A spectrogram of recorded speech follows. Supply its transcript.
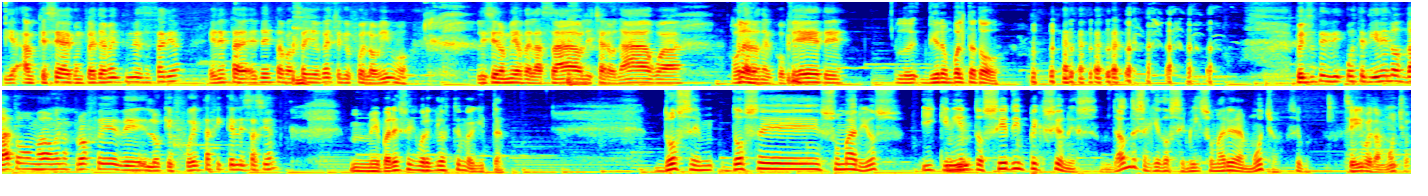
Y aunque sea completamente innecesario, en esta, en esta pasada yo cacho que fue lo mismo. Le hicieron mierda al asado, le echaron agua, botaron el copete. Le dieron vuelta a todo. Pero usted, tiene los datos más o menos, profe, de lo que fue esta fiscalización? Me parece que por aquí los tengo, aquí están. 12, 12 sumarios y 507 inspecciones. ¿De dónde saqué 12.000 sumarios? Eran muchos. Sí, pues, sí pues eran muchos.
